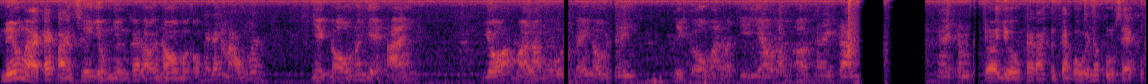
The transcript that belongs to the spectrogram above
Nếu mà các bạn sử dụng những cái loại nồi mà có cái đáy mỏng á, nhiệt độ nó dễ tản. Gió mà làm nguội đáy nồi đi nhiệt độ mà nó chỉ dao động ở 200 200 cho dù các bạn tự cả buổi nó cũng sẽ không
